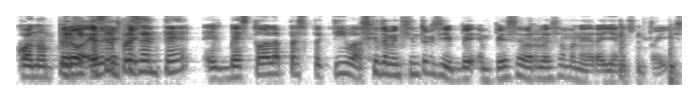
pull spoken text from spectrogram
cuando Pero es- el es que- presente, eh, ves toda la perspectiva. Es que también siento que si empiezas a verlo de esa manera, ya no es un país.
